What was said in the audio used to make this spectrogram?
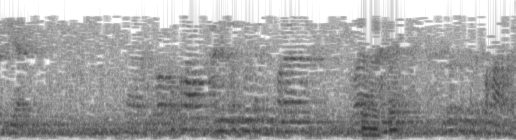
بالرياء وأخرى عن الوسوسه في الصلاه وعن الوسوسه في الطهاره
